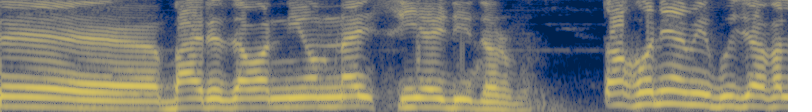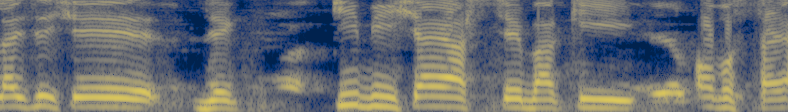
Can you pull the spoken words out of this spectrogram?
যে বাইরে যাওয়ার নিয়ম নাই সিআইডি ধরবো। তখনই আমি বুঝা ফেলাইছি সে যে কি বিষয় আসছে বা কি অবস্থায়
